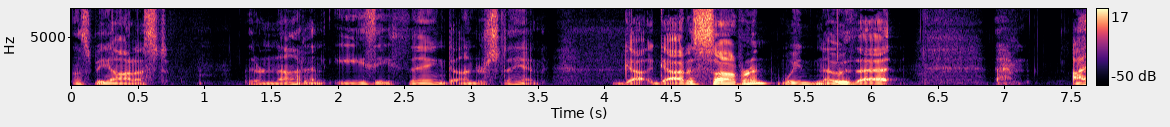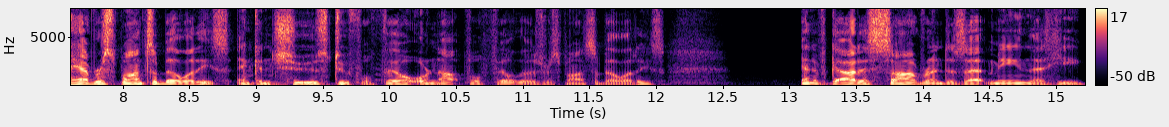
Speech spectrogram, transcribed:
let's be honest, they're not an easy thing to understand. God, God is sovereign. We know that. I have responsibilities and can choose to fulfill or not fulfill those responsibilities. And if God is sovereign, does that mean that He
